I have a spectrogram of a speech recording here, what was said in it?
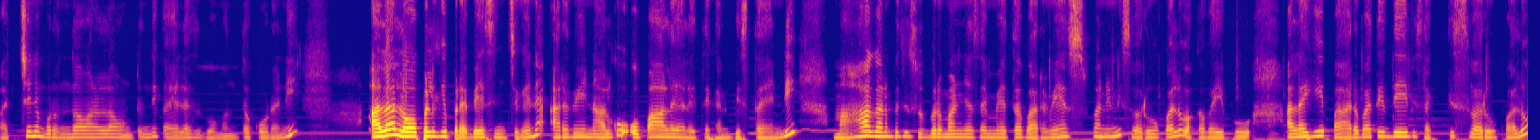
పచ్చని బృందావనంలా ఉంటుంది కైలాస భూమి అంతా కూడాని. అలా లోపలికి ప్రవేశించగానే అరవై నాలుగు ఉపాలయాలు అయితే కనిపిస్తాయండి. మహాగణపతి సుబ్రహ్మణ్య సమేత పరమేశ్వరుని స్వరూపాలు ఒకవైపు, అలాగే పార్వతీదేవి శక్తి స్వరూపాలు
